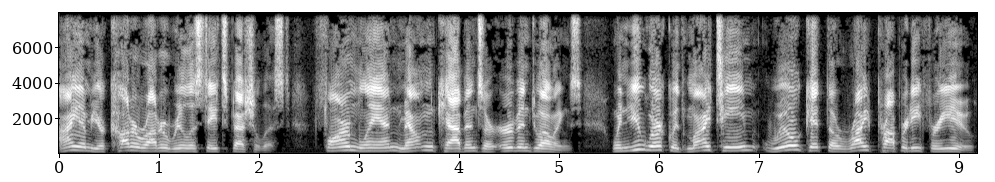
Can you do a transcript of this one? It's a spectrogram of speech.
I am your Colorado real estate specialist. Farmland, mountain cabins, or urban dwellings. When you work with my team, we'll get the right property for you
